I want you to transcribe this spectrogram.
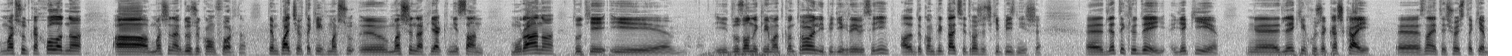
в маршрутках холодно, а в машинах дуже комфортно. Тим паче в таких е, машинах, як Nissan Murano, тут є і, і двозонний клімат-контроль, і підігрів сидінь, але до комплектації трошечки пізніше. Е, Для тих людей, які, е, для яких уже Кашкай, е, знаєте, щось таке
